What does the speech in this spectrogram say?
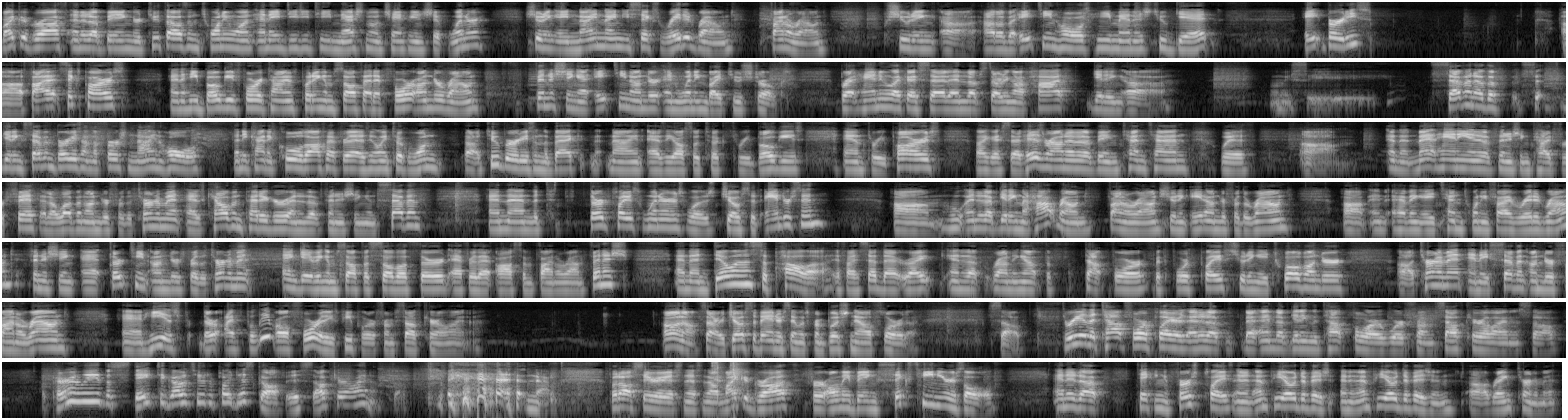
Micah Groth ended up being your 2021 NADGT National Championship winner, shooting a 996 rated round, final round. Shooting uh, out of the 18 holes, he managed to get eight birdies, uh, five, six pars, and then he bogeyed four times, putting himself at a four under round, finishing at 18 under and winning by two strokes. Brett Hanu, like I said, ended up starting off hot, getting, uh, let me see, seven of the getting seven birdies on the first nine holes. Then he kind of cooled off after that as he only took one, uh, two birdies in the back nine, as he also took three bogeys and three pars. Like I said, his round ended up being 10-10 with, um, and then Matt Haney ended up finishing tied for fifth at 11 under for the tournament, as Calvin Pettigrew ended up finishing in seventh. And then the third place winners was Joseph Anderson, um, who ended up getting the hot round, final round, shooting eight under for the round um, and having a 10-25 rated round, finishing at 13 under for the tournament and giving himself a solo third after that awesome final round finish. And then Dylan Sapala, if I said that right, ended up rounding out the top four with fourth place, shooting a 12 under uh, tournament and a 7 under final round. And he is there. I believe all four of these people are from South Carolina. Oh no, sorry. Joseph Anderson was from Bushnell, Florida. So three of the top four players ended up that ended up getting the top four were from South Carolina. So apparently the state to go to to play disc golf is South Carolina. So no, but all seriousness, now Micah Groth, for only being 16 years old, ended up taking first place in an MPO division in an MPO division uh, ranked tournament.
